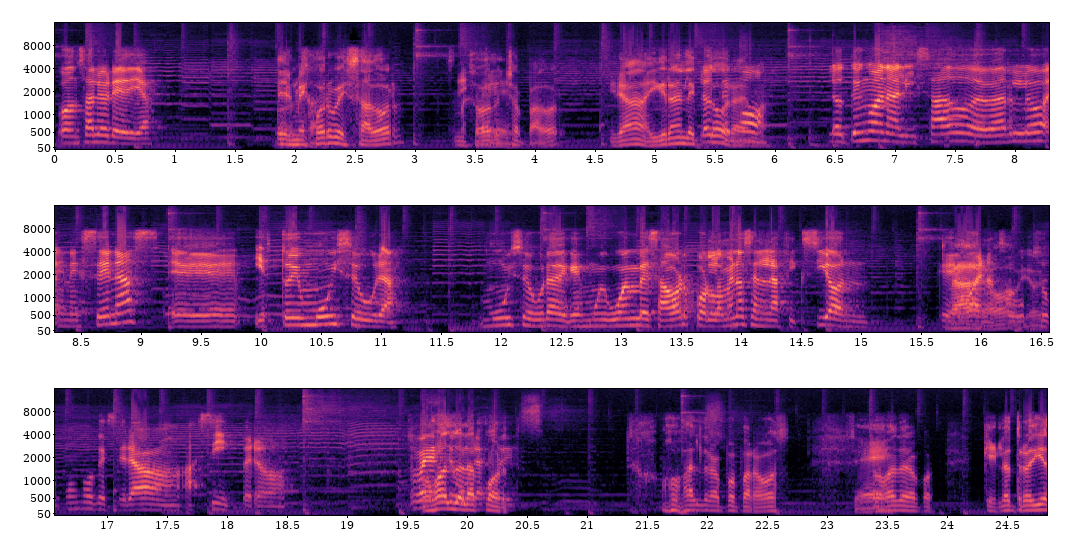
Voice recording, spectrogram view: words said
Gonzalo Heredia. El mejor besador. El mejor Sí. chapador. Mirá, y gran Lo lectora. tengo, además. Lo tengo analizado de verlo en escenas eh, y estoy muy segura. Muy segura de que es muy buen besador, por lo menos en la ficción. Que Claro, bueno, obvio. supongo que será así, pero. Osvaldo Laporte. Osvaldo Lapó para vos. Sí. Que el otro día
